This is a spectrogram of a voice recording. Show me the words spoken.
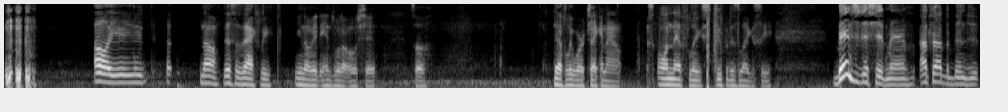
oh, you, you, uh, no, this is actually, you know, it ends with a oh shit. So definitely worth checking out. It's on Netflix. Jupiter's Legacy. Binge this shit, man. I tried to binge it.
